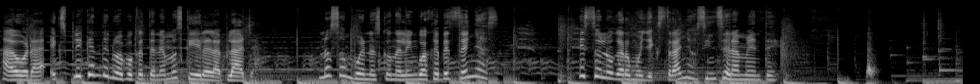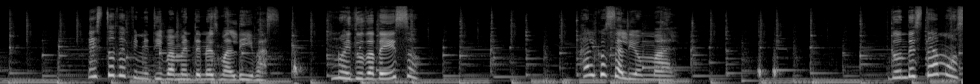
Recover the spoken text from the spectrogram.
Ahora, expliquen de nuevo que tenemos que ir a la playa no son buenas con el lenguaje de señas. Es un lugar muy extraño, sinceramente. Esto definitivamente no es Maldivas. No hay duda de eso. Algo salió mal. ¿Dónde estamos?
